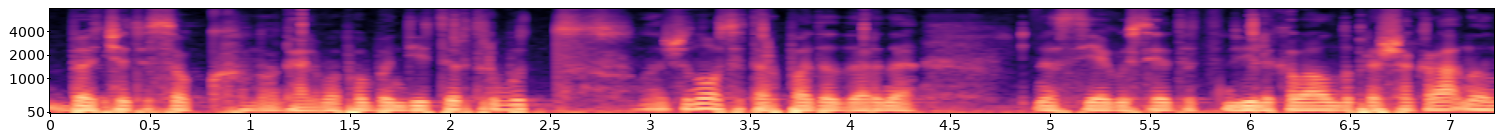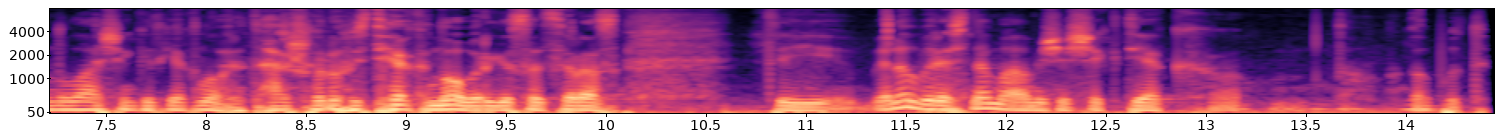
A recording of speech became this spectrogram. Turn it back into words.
Bet čia tiesiog na, galima pabandyti ir turbūt na, žinosit, ar padeda ar ne. Nes jeigu sėdit 12 valandų prieš ekraną, nulašinkit kiek norite, ašarų vis tiek nuovargis atsiras. Tai vėliau vyresniam amžiui šiek tiek, na, galbūt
